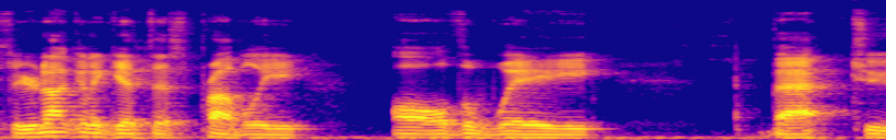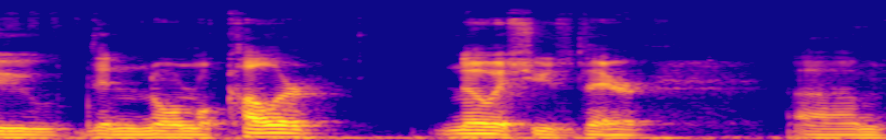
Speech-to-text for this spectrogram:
so you're not gonna get this probably all the way back to the normal color. No issues there. Um,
